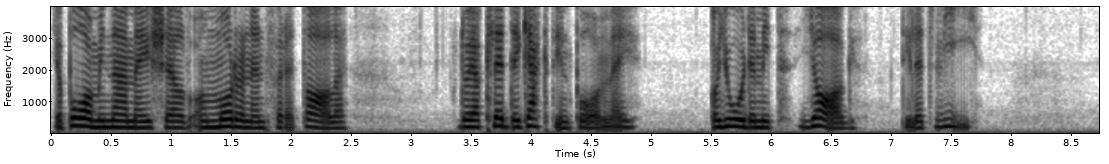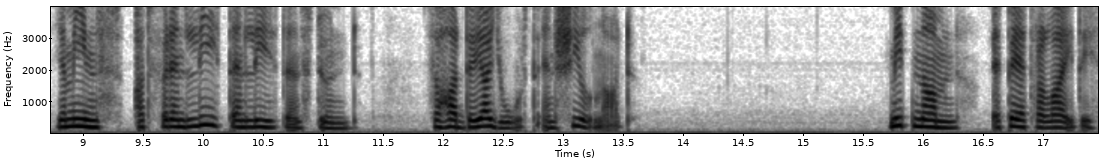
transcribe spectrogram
Jag påminner mig själv om morgonen före talet då jag klädde gaktin på mig och gjorde mitt jag till ett vi. Jag minns att för en liten, liten stund så hade jag gjort en skillnad. Mitt namn är Petra Laiti,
